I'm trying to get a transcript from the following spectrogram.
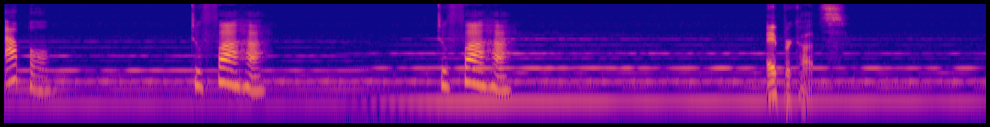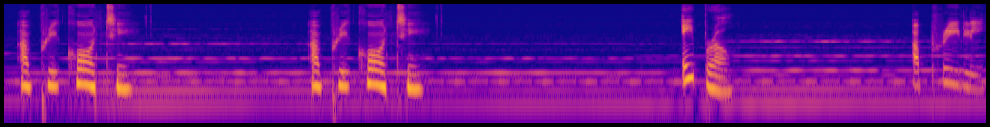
Apple. Tufaha. Tufaha Apricots. apricoti, apricoti. april. Aprili.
